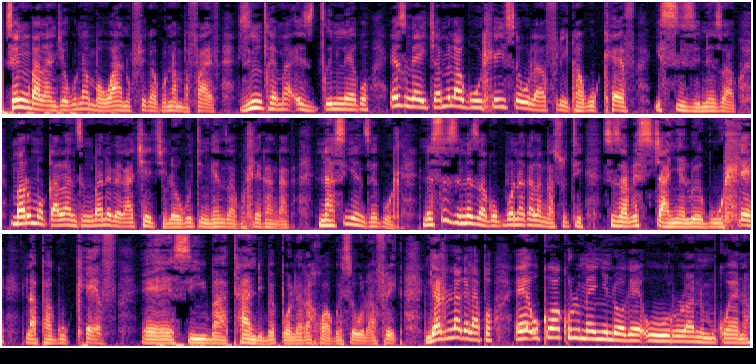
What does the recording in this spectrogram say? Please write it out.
Sengibala nje ku number 1 kufika ku number 5 zingichema ezicinileko ezingayijamela kuhle iSouth Africa ku CAF isizini ezakho Marumo Gallants ngibane bekatshejile ukuthi ngenza kuhle kangaka. Nasiyenze kuhle. Nesizini eza kokubonakala ngasuthi sizabe sijanyelwe kuhle lapha ku CAF eh sibathandi bebhola ragwa kweSouth Africa ngiyadlula ke lapho eh ukho wakhuluma enye into ke uRulani Mkwena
